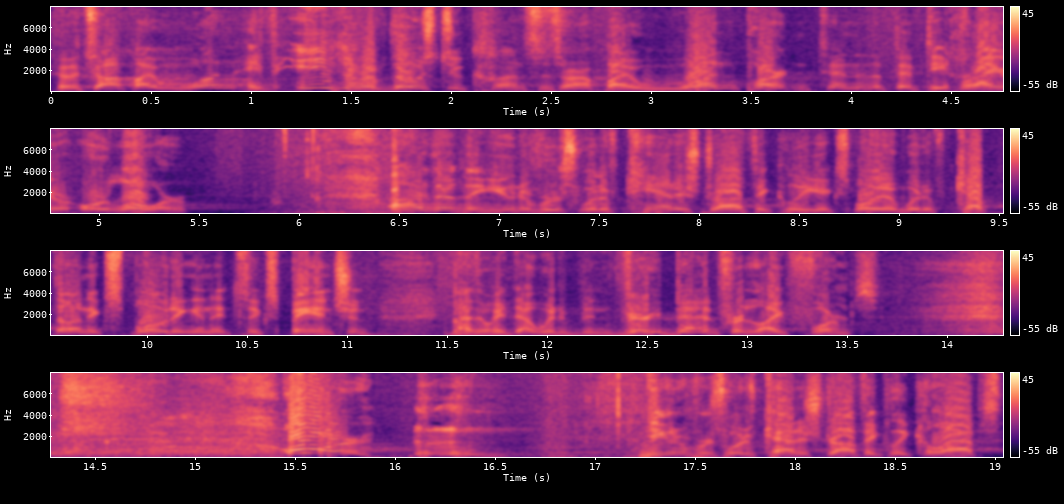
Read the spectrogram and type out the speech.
if it's off by one, if either of those two constants are off by one part in 10 to the 50, higher or lower, either the universe would have catastrophically exploded, it would have kept on exploding in its expansion. By the way, that would have been very bad for life forms. or the universe would have catastrophically collapsed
